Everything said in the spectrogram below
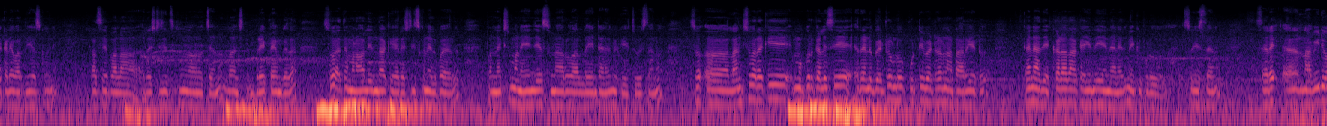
అక్కడే వర్క్ చేసుకొని కాసేపు అలా రెస్ట్ తీసుకుని వచ్చాను. లంచ్ బ్రేక్ టైం కదా. సో అయితే మన వాళ్ళు ఇందాకే రెస్ట్ తీసుకుని వెళ్ళిపోయారు. వాళ్ళు నెక్స్ట్ మనం ఏం చేస్తున్నారు వాళ్ళు ఏంటి అనేది మీకు చూపిస్తాను. సో లంచ్ వరకు ముగ్గురు కలిసి రెండు బెడ్రూమ్లు పుట్టి పెట్టడం నా టార్గెట్ కానీ అది ఎక్కడ దాకా అయింది ఏంది అనేది మీకు ఇప్పుడు చూపిస్తాను. సరే uh, నా వీడియో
